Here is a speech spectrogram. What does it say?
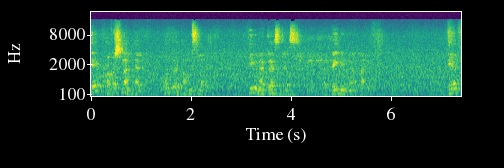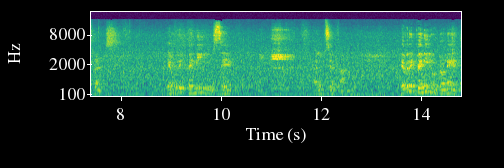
Take professional help, go to a counselor. He will address this, the pain in your life. Dear friends, every penny you save helps your family. Every penny you donate,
